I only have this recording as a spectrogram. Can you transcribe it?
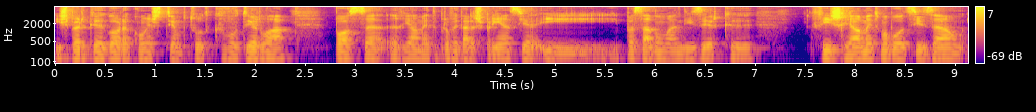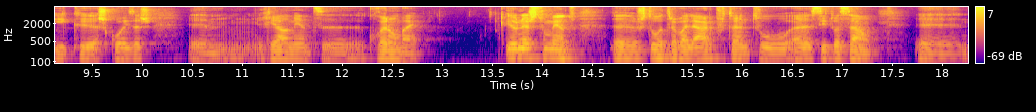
e espero que agora com este tempo todo que vou ter lá possa realmente aproveitar a experiência e passado um ano dizer que fiz realmente uma boa decisão e que as coisas realmente correram bem. Eu neste momento uh, estou a trabalhar, portanto a situação uh,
